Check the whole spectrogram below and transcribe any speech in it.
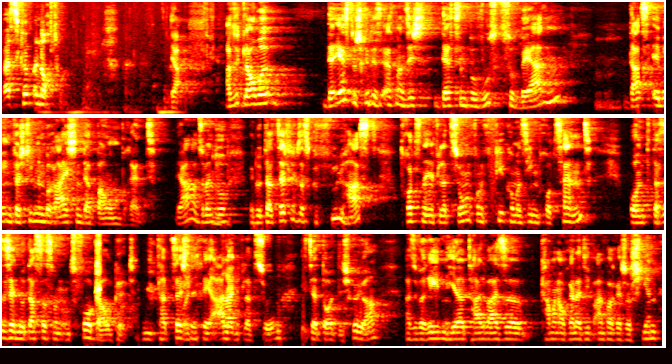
was könnte man noch tun? Ja, also ich glaube, der erste Schritt ist erstmal, sich dessen bewusst zu werden, dass eben in verschiedenen Bereichen der Baum brennt. Ja, also wenn du, mhm. wenn du tatsächlich das Gefühl hast, trotz einer Inflation von 4,7 Prozent. Und das ist ja nur das, was man uns vorgaukelt. Die tatsächlich reale Inflation ist ja deutlich höher. Also wir reden hier teilweise, kann man auch relativ einfach recherchieren,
